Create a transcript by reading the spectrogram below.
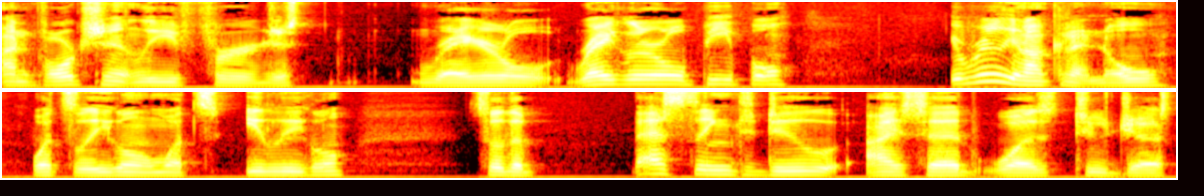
unfortunately, for just regular regular old people, you're really not gonna know what's legal and what's illegal. So the best thing to do, I said, was to just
